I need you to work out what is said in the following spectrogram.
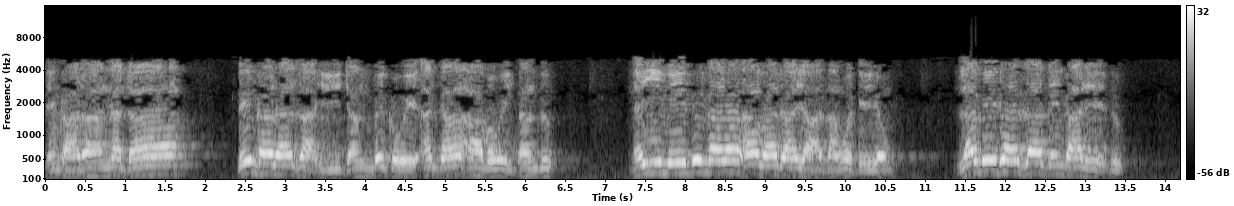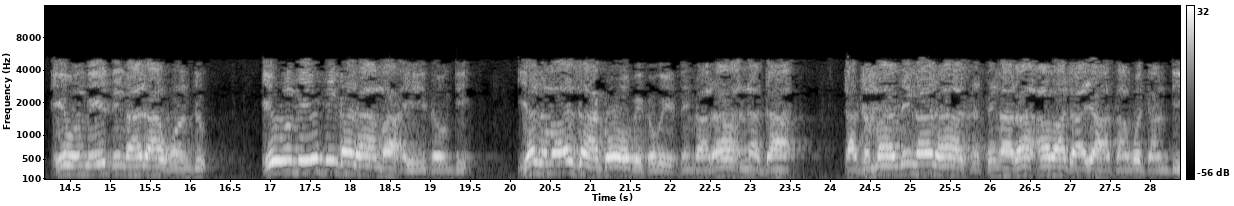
သင်္ခါရအနတ္တသင်္ခါရသဟိတံဘိကဝေအတ္တအဘဝိတံတုနယိမေသင်္ခါရအဘာဒာယသံဝတ္တေယံလဗ္ဗိဒသသင်္ခါရေတုဧဝံမေသင်္ခါရဝန္တုဧဝမေသင်္ခါရမဟိတုံတိယသမသကောဘိကဝေသင်္ခါရအနတ္တတသမသင်္ခါရသင်္ခါရအာဘာဒာယသံဝတ္တံတိ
